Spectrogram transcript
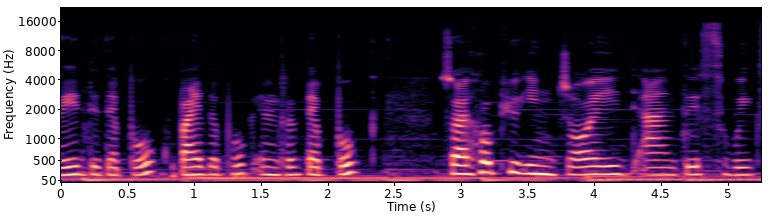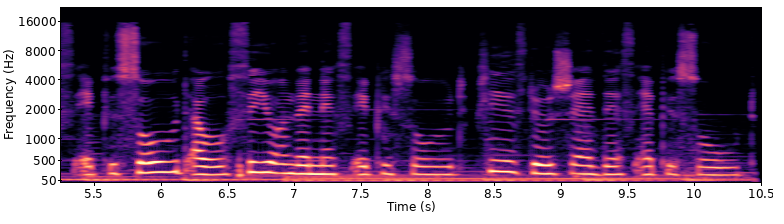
read the book, buy the book, and read the book. So, I hope you enjoyed uh, this week's episode. I will see you on the next episode. Please do share this episode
